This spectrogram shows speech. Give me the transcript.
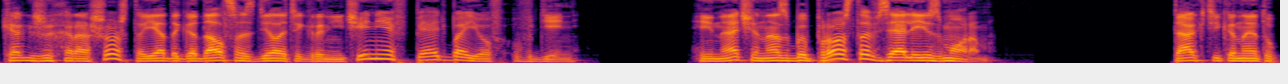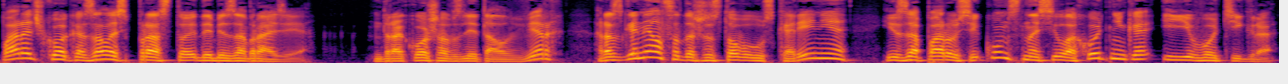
Как же хорошо, что я догадался сделать ограничение в 5 боев в день. Иначе нас бы просто взяли измором. Тактика на эту парочку оказалась простой до безобразия. Дракоша взлетал вверх, разгонялся до шестого ускорения и за пару секунд сносил охотника и его тигра.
